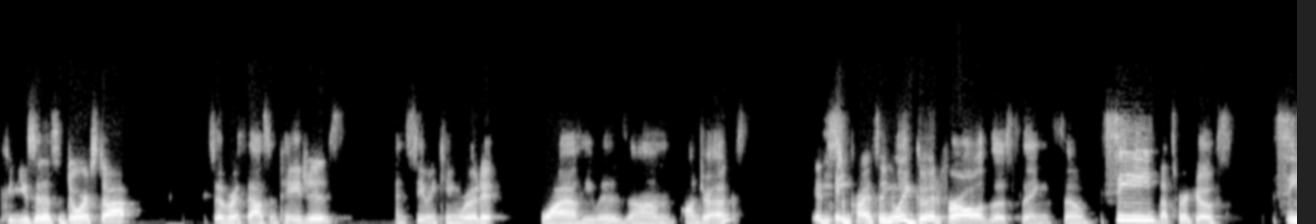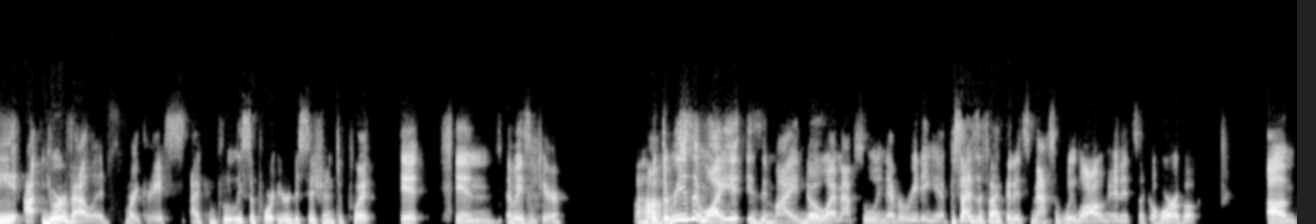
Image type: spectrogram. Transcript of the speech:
you could use it as a doorstop. It's over a thousand pages, and Stephen King wrote it while he was um, on drugs. It's surprisingly good for all of those things. So See, that's where it goes. see, you're valid, right, Grace? I completely support your decision to put it in amazing tier. Uh-huh. But the reason why it is in my no, I'm absolutely never reading it, besides the fact that it's massively long and it's like a horror book, um,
